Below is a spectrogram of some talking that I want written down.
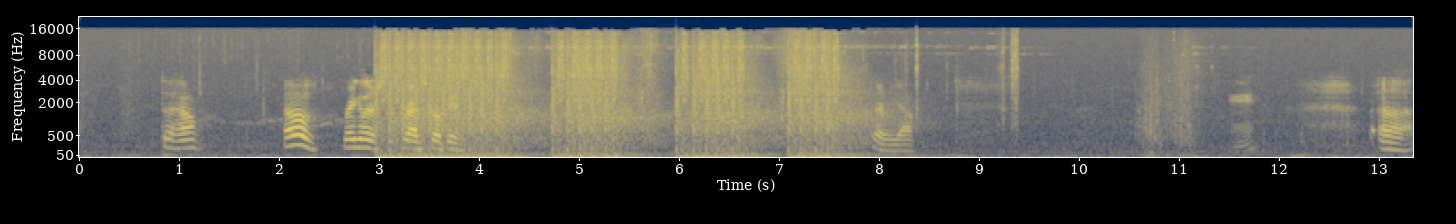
the hell? Oh, regular rad scorpion. There we go. Hmm? Uh,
